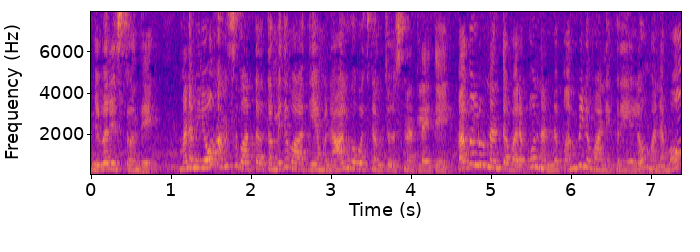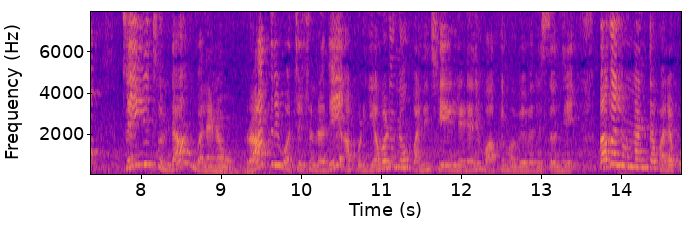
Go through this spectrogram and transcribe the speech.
వివరిస్తుంది. మనం యోహాను వార్త తొమ్మిదవ అధ్యాయం నాలుగో వచనం చూసినట్లయితే పగలున్నంత వరకు నన్ను పంపిన వాని క్రియలో మనము చేయుచుండ వలెను. రాత్రి వచ్చుచున్నది అప్పుడు ఎవడునూ పని చేయలేడని వాక్యము వివరిస్తుంది. పగలున్నంత వరకు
